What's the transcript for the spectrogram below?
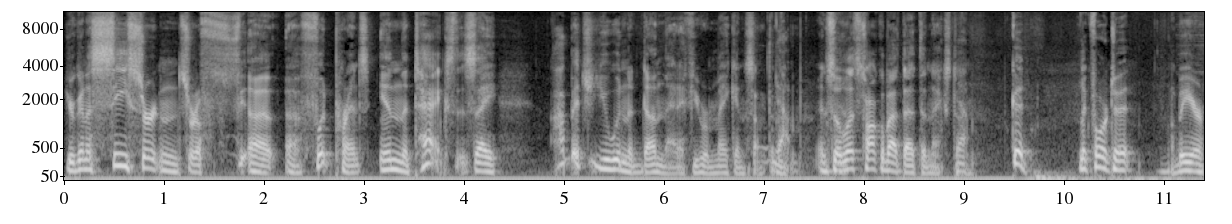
you're going to see certain sort of uh, uh, footprints in the text that say i bet you you wouldn't have done that if you were making something Yeah. up and so let's talk about that the next time Good. Look forward to it. I'll be here.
